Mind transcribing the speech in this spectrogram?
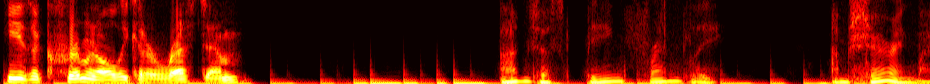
He's a criminal. We could arrest him. I'm just being friendly. I'm sharing my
